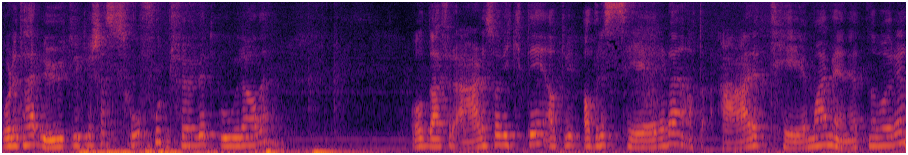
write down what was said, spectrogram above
Hvor dette her utvikler seg så fort før vi vet ordet av det. Og derfor er det så viktig at vi adresserer det, at det er et tema i menighetene våre.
